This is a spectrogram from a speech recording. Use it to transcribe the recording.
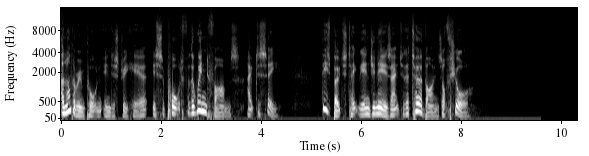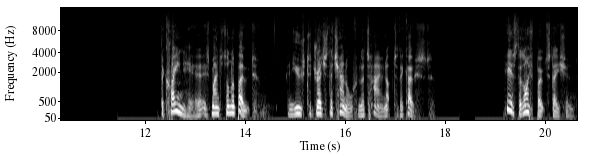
Another important industry here is support for the wind farms out to sea. These boats take the engineers out to the turbines offshore. The crane here is mounted on a boat and used to dredge the channel from the town up to the coast. Here's the lifeboat station.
